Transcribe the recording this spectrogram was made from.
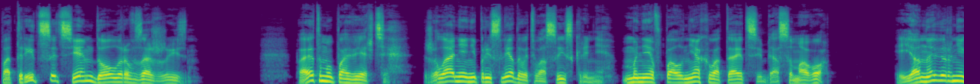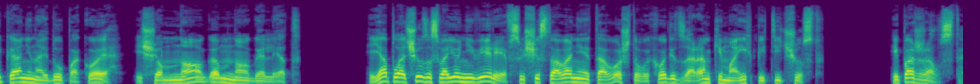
по 37 долларов за жизнь. Поэтому поверьте, желание не преследовать вас искренне, мне вполне хватает себя самого. И я наверняка не найду покоя еще много-много лет. Я плачу за свое неверие в существование того, что выходит за рамки моих пяти чувств. И, пожалуйста,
